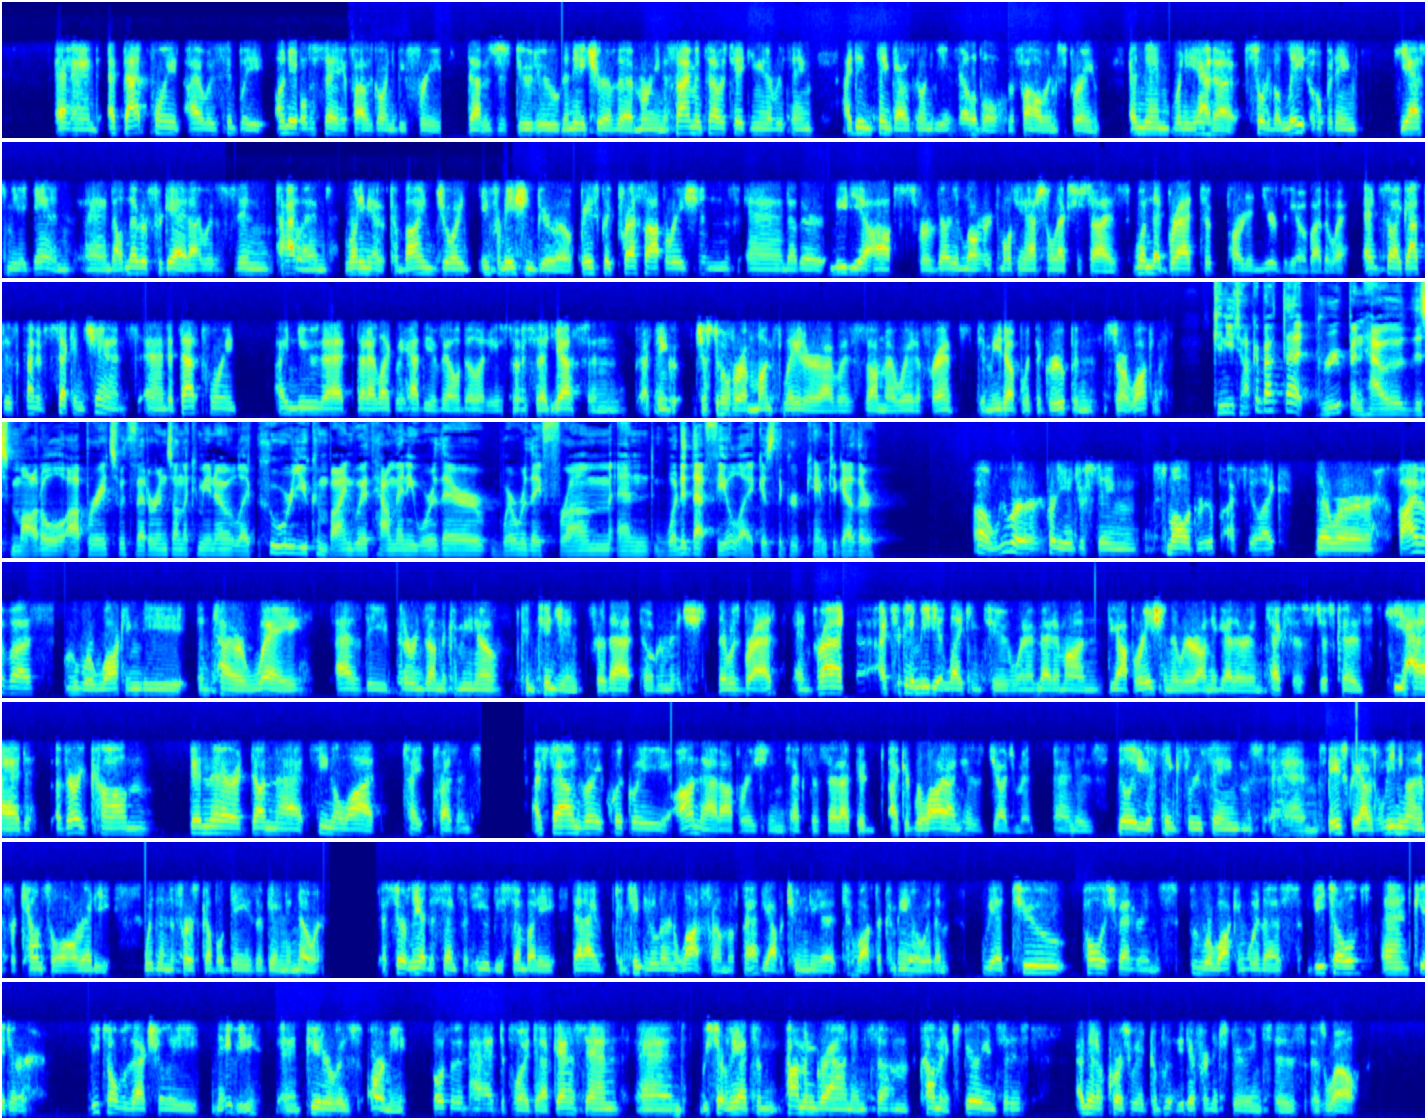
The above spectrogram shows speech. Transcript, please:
and at that point, I was simply unable to say if I was going to be free. That was just due to the nature of the Marine assignments I was taking and everything. I didn't think I was going to be available the following spring. And then when he had a sort of a late opening, he asked me again, and I'll never forget. I was in Thailand running a combined joint information bureau, basically press operations and other media ops for a very large multinational exercise, one that Brad took part in years ago, by the way. And so I got this kind of second chance, and at that point, I knew that that I likely had the availability. So I said yes, and I think just over a month later, I was on my way to France to meet up with the group and start walking. Can you talk about that group and how this model operates with veterans on the Camino? Like, who were you combined with? How many were there? Where were they from? And what did that feel like as the group came together? Oh, we were a pretty interesting small group, I feel like. There were five of us who were walking the entire way as the Veterans on the Camino contingent for that pilgrimage. There was Brad, and Brad, I took an immediate liking to when I met him on the operation that we were on together in Texas, just because he had a very calm, been there, done that, seen a lot type presence. I found very quickly on that operation in Texas that I could I could rely on his judgment and his ability to think through things and basically I was leaning on him for counsel already within the first couple of days of getting to know him. I certainly had the sense that he would be somebody that I continue to learn a lot from if I had the opportunity to, to walk the Camino with him. We had two Polish veterans who were walking with us, Witold and Peter. Witold was actually Navy and Peter was Army. Both of them had deployed to Afghanistan, and we certainly had some common ground and some common experiences. And then, of course, we had completely different experiences as well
